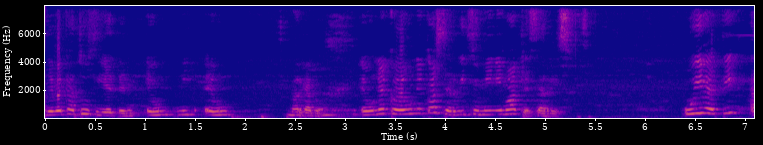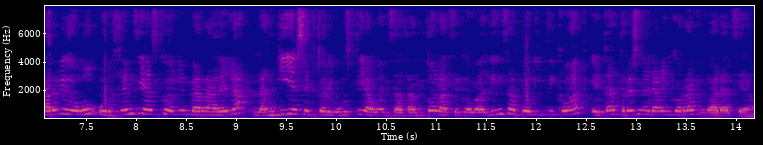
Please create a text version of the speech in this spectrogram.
debekatu zieten, eun, eun, markatu, euneko euneko zerbitzu minimoak ezarriz. Ui argi dugu urgentziazko egin beharra dela langile sektori guzti hauentzat antolatzeko baldintza politikoak eta tresna eraginkorrak garatzea.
